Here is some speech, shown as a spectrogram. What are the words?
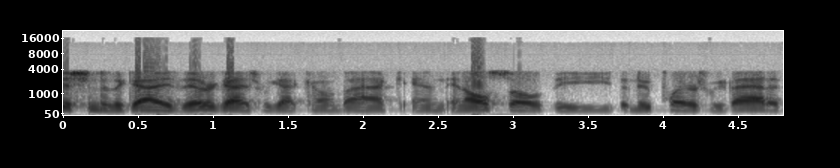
Addition to the guys, the other guys we got coming back, and and also the the new players we've added,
